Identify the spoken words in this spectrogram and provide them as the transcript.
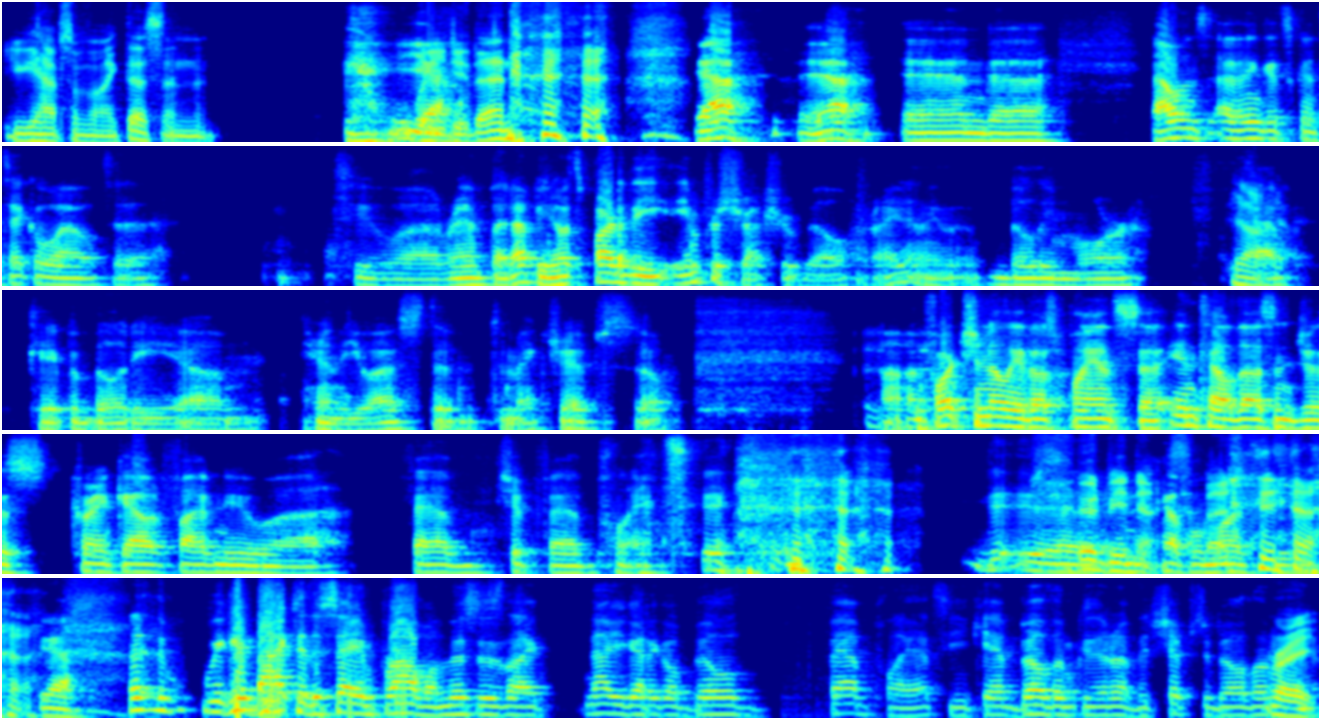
you have something like this and yeah do, do then? Yeah yeah and uh that one's i think it's going to take a while to to uh, ramp that up. You know, it's part of the infrastructure bill, right? I mean, building more yeah. capability um, here in the U.S. to to make chips. So, uh, unfortunately, those plants, uh, Intel doesn't just crank out five new uh, fab chip fab plants. it would be nice, a couple but, months. Yeah. yeah, we get back to the same problem. This is like now you got to go build fab plants. You can't build them because you don't have the chips to build them. Right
